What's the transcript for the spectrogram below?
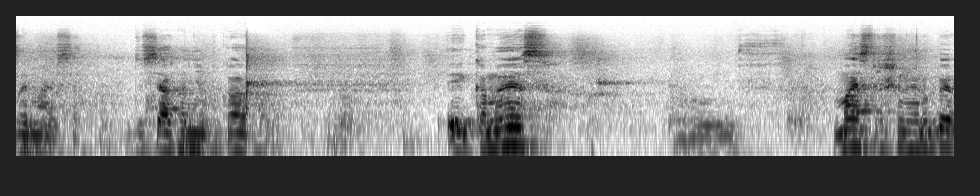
займаюся. Досягнення і КМС. Майстра ще не робив.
